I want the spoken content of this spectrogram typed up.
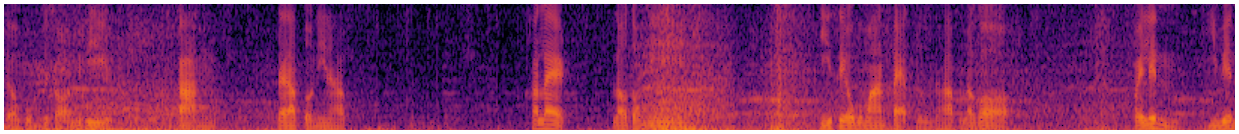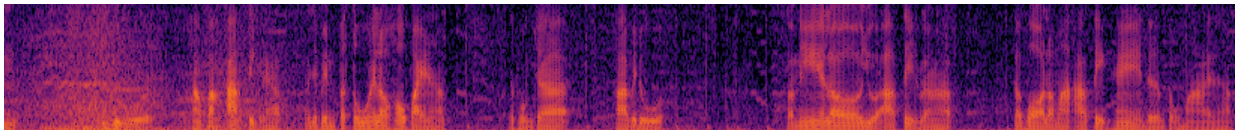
เดี๋ยวผมจะสอนวิธีการได้รับตัวนี้นะครับ ขั้นแรกเราต้องมี G c e l ประมาณ 80,000นะครับ แล้วก็ไปเล่นอีเวนท์ที่อยู่ทางฝั่งอาร์กติกนะครับ มันจะเป็นประตูให้เราเข้าไปนะครับ แล้วผมจะพาไปดู ตอนนี้เราอยู่อาร์กติกแล้วนะครับ แล้วพอเรามาอาร์กติกให้เดินตรงมาเลยนะครับ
